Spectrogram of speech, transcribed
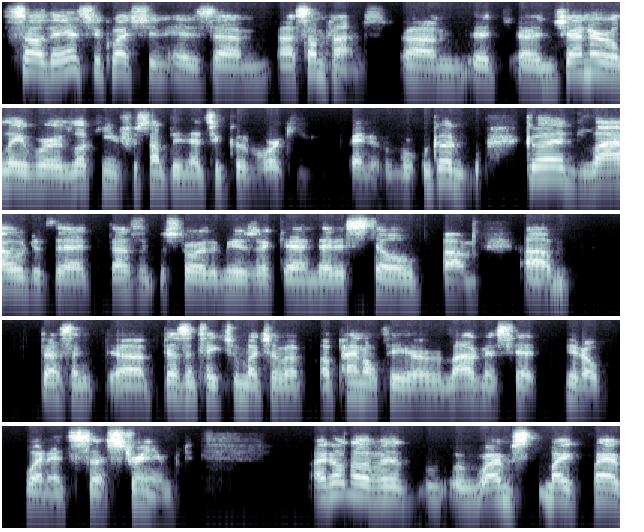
So the answer to the question is um, uh, sometimes. Um, it, uh, generally, we're looking for something that's a good working and good, good, loud that doesn't destroy the music and that is still um, um, doesn't uh, doesn't take too much of a, a, penalty or loudness hit. You know when it's uh, streamed. I don't know if it, I'm my my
